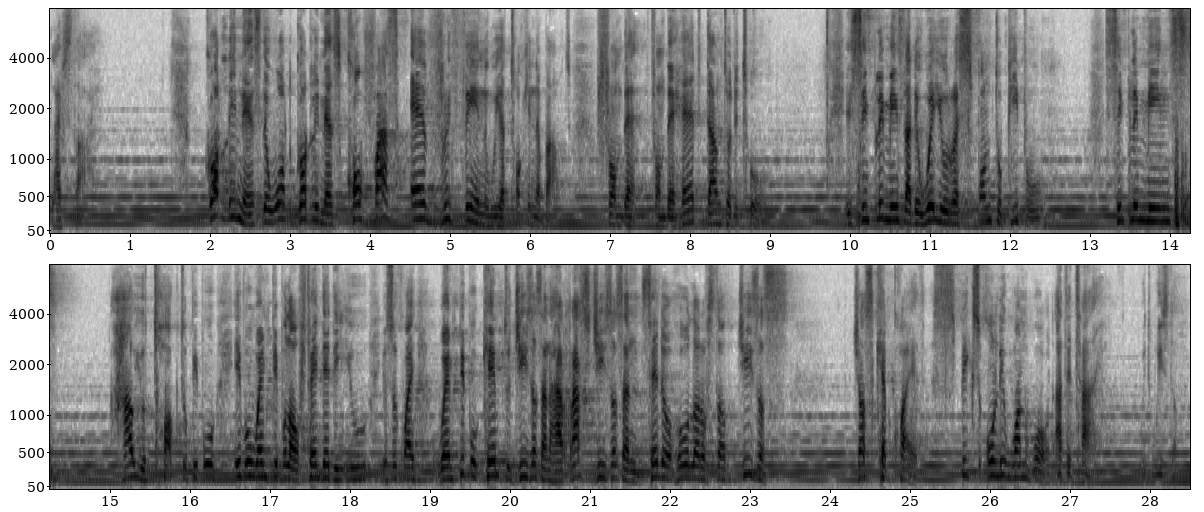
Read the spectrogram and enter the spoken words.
lifestyle. Godliness, the word godliness covers everything we are talking about from the from the head down to the toe. It simply means that the way you respond to people simply means how you talk to people, even when people are offended in you, you're so quiet. When people came to Jesus and harassed Jesus and said a whole lot of stuff, Jesus just kept quiet, speaks only one word at a time with wisdom.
